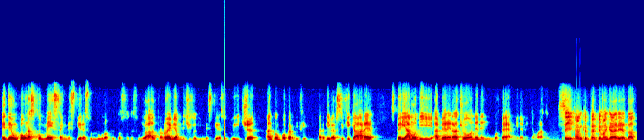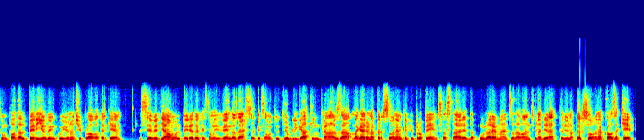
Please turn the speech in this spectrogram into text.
Ed è un po' una scommessa investire sull'uno piuttosto che sull'altro. Noi abbiamo deciso di investire su Twitch anche un po' per, di, per diversificare. Speriamo di avere ragione nel lungo termine, mettiamola così. Sì, anche perché magari è dato un po' dal periodo in cui uno ci prova, perché se vediamo il periodo che stiamo vivendo adesso, che siamo tutti obbligati in casa, magari una persona è anche più propensa a stare un'ora e mezza davanti a una diretta di una persona, cosa che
